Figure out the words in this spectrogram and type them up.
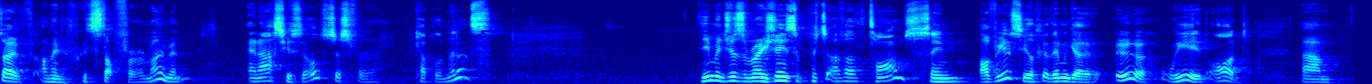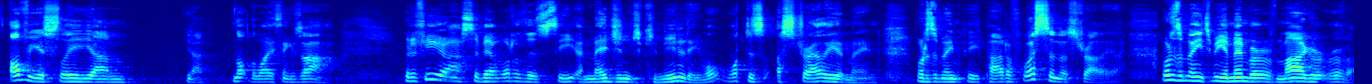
So, I mean, if we could stop for a moment and ask yourselves, just for a couple of minutes, the images and regimes of other times seem obvious. You look at them and go, ugh, weird, odd. Um, obviously, um, you know, not the way things are. But if you asked about what is the imagined community, what, what does Australia mean? What does it mean to be part of Western Australia? What does it mean to be a member of Margaret River?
